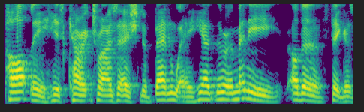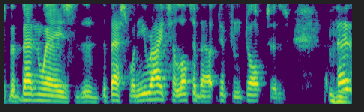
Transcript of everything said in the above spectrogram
partly his characterization of Benway. He had, there are many other figures, but Benway's the, the best one. He writes a lot about different doctors. Mm-hmm. Ben,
